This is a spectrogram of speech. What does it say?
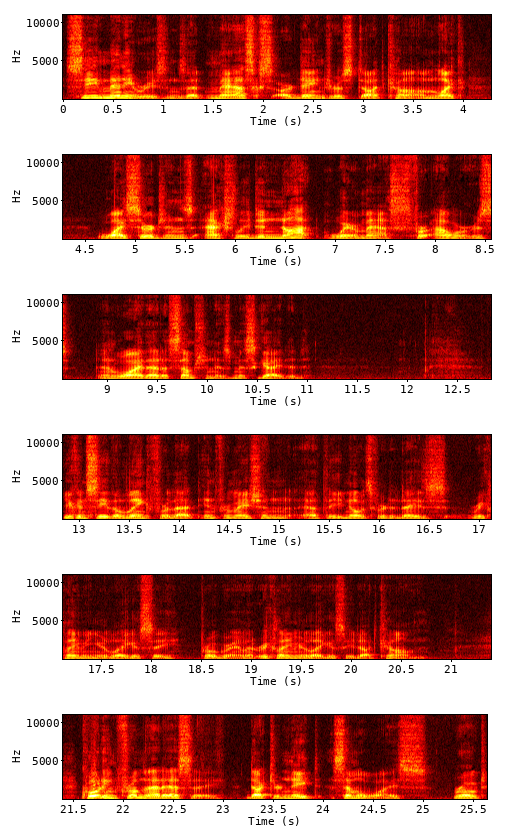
See many reasons at masksAredangerous.com, like why surgeons actually do not wear masks for hours and why that assumption is misguided. You can see the link for that information at the notes for today's Reclaiming Your Legacy program at reclaimyourlegacy.com. Quoting from that essay, Dr. Nate Semmelweis wrote,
